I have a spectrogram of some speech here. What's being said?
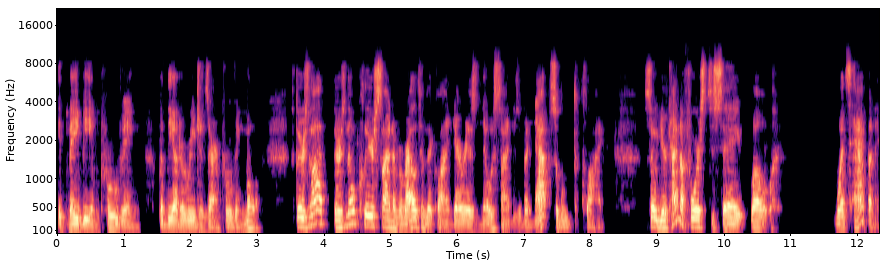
it may be improving, but the other regions are improving more. So there's not there's no clear sign of a relative decline. There is no signs of an absolute decline. So you're kind of forced to say, well, what's happening?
